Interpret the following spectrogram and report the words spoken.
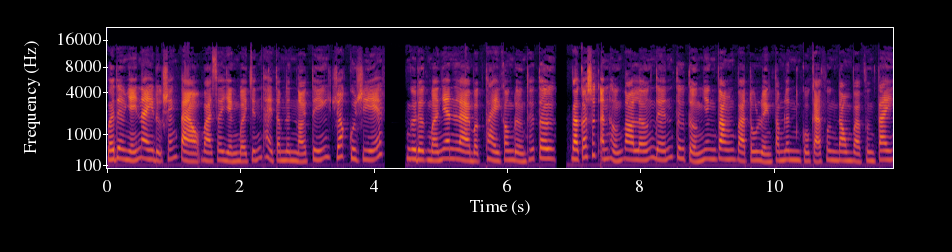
bởi điệu nhảy này được sáng tạo và xây dựng bởi chính thầy tâm linh nổi tiếng George Gurdjieff, người được mệnh danh là bậc thầy con đường thứ tư và có sức ảnh hưởng to lớn đến tư tưởng nhân văn và tu luyện tâm linh của cả phương Đông và phương Tây.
